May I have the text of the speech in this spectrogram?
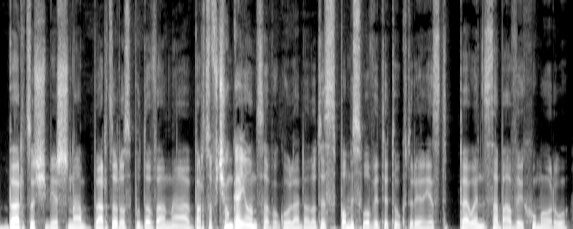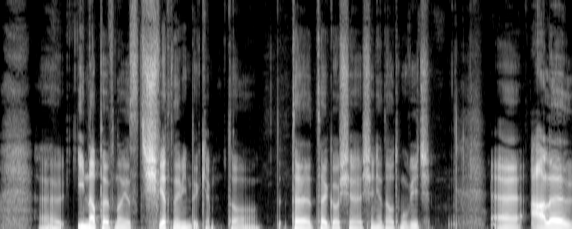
Bardzo śmieszna, bardzo rozbudowana, bardzo wciągająca w ogóle. No, no to jest pomysłowy tytuł, który jest pełen zabawy, humoru e, i na pewno jest świetnym indykiem. To te, tego się, się nie da odmówić. E, ale,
